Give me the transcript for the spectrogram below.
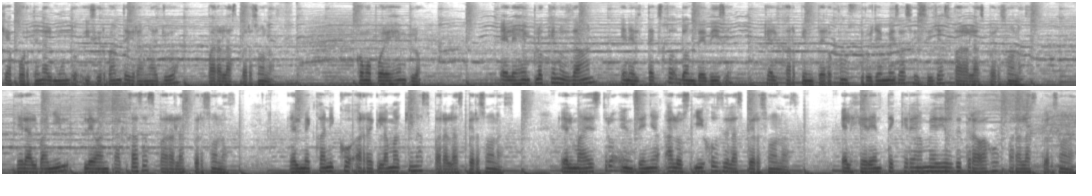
que aporten al mundo y sirvan de gran ayuda para las personas. Como por ejemplo, el ejemplo que nos daban en el texto donde dice que el carpintero construye mesas y sillas para las personas. El albañil levanta casas para las personas. El mecánico arregla máquinas para las personas. El maestro enseña a los hijos de las personas. El gerente crea medios de trabajo para las personas.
